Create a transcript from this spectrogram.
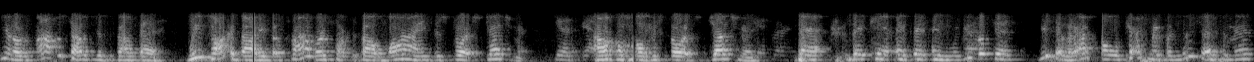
you know, the Bible tells us about that. We talk about it, but Proverbs talks about wine distorts judgment. Yes, yes. Alcohol distorts judgment. That they can't and, and, and when you look at you said well that's Old Testament, but New Testament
